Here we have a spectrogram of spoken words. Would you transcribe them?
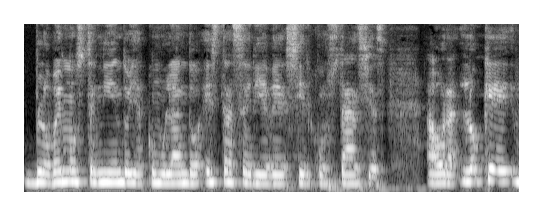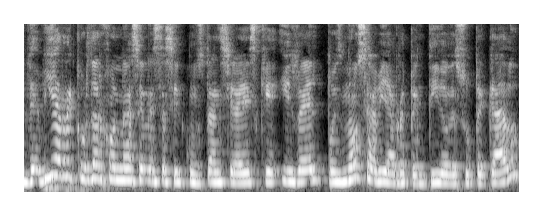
lo vemos teniendo y acumulando esta serie de circunstancias. Ahora, lo que debía recordar Jonás en esta circunstancia es que Israel pues no se había arrepentido de su pecado,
